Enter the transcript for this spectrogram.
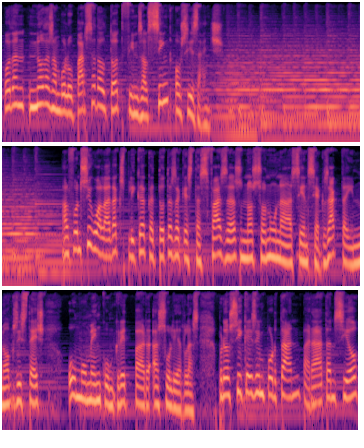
poden no desenvolupar-se del tot fins als 5 o 6 anys. Alfonso Igualada explica que totes aquestes fases no són una ciència exacta i no existeix un moment concret per assolir-les, però sí que és important parar atenció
